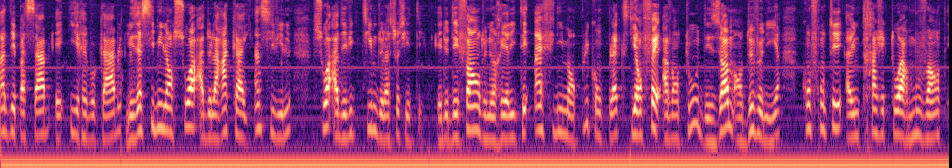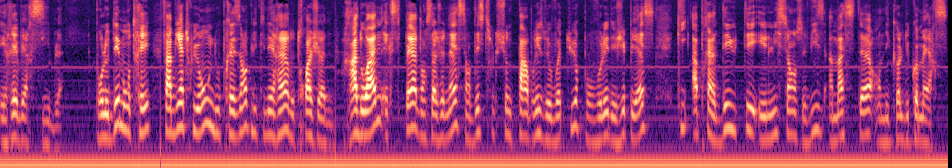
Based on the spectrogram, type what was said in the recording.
indépassable et irrévocable, les assimilant soit à de la racaille incivile, soit à des victimes de la société, et de défendre une réalité infiniment plus complexe qui en fait avant tout des hommes en devenir, confrontés à une trajectoire mouvante et réversible. Pour le démontrer, Fabien Truong nous présente l'itinéraire de trois jeunes. Radouane, expert dans sa jeunesse en destruction de pare-brise de voitures pour voler des GPS, qui, après un DUT et une licence, vise un master en école du commerce.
